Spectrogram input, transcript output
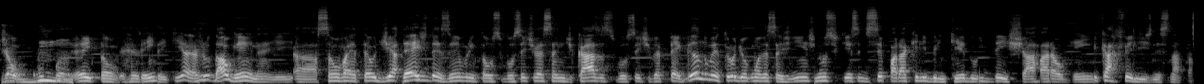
De alguma. É, então, tem, tem, que ajudar alguém, né? E a ação vai até o dia 10 de dezembro, então se você estiver saindo de casa, se você estiver pegando o metrô de alguma dessas linhas, não se esqueça de separar aquele brinquedo e deixar para alguém ficar feliz nesse Natal.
